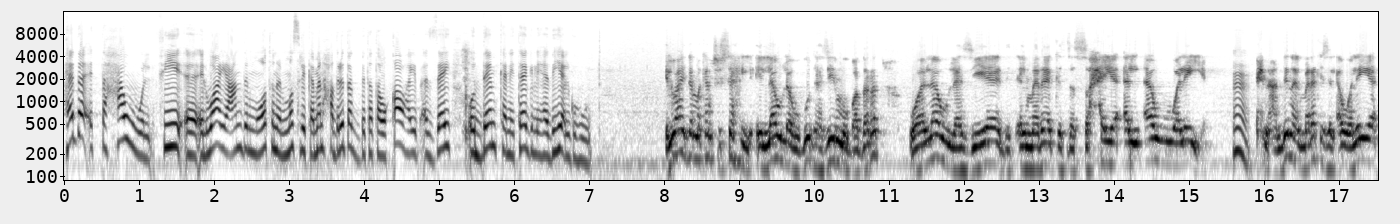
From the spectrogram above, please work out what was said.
هذا التحول في الوعي عند المواطن المصري كمان حضرتك بتتوقعه هيبقى إزاي قدام كنتاج لهذه الجهود؟ الوعي ده ما كانش سهل لولا وجود هذه المبادرات. ولولا زيادة المراكز الصحية الأولية. م. إحنا عندنا المراكز الأولية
